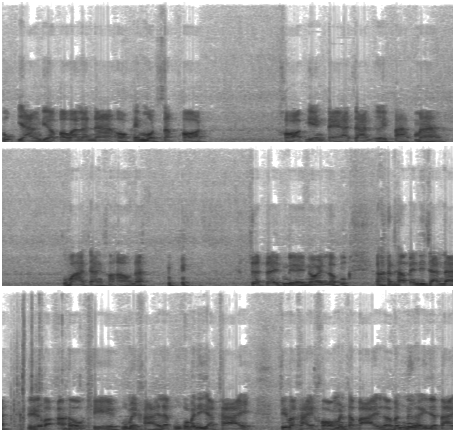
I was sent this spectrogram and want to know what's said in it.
ทุกอย่างเดี๋ยวประวารณาออกให้หมดซัพพอร์ต ขอเพียงแต่อาจารย์เอ่ยปากมากูว่าอาจารย์เขาเอานะ จะได้เหนื่อยน้อยลง ถ้าเป็นดิฉันนะดิฉันบอกอ้าโอเค กูไม่ขายแล้ว กูก็ไม่ได้อยากขายคิดว่าขายของมันสบายเหรอมันเหนื่อยจะตาย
